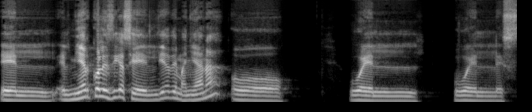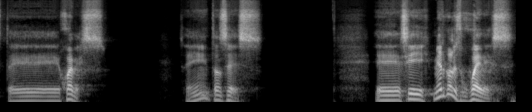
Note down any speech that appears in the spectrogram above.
el, miércoles, dígase el día de mañana o, o el, o el este, jueves. Entonces, sí, miércoles o jueves.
